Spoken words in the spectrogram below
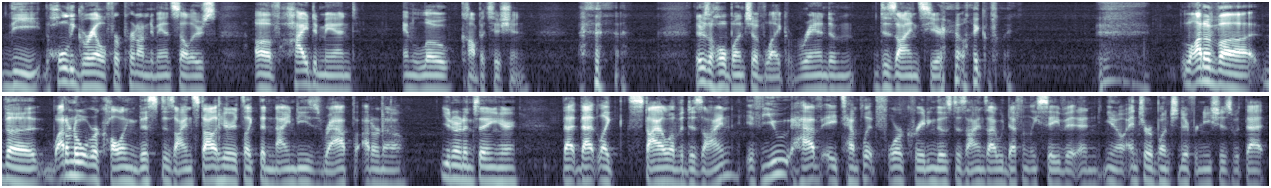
the holy grail for print on demand sellers of high demand and low competition. There's a whole bunch of like random designs here. like a lot of uh the I don't know what we're calling this design style here. It's like the 90s rap. I don't know. You know what I'm saying here? That that like style of a design. If you have a template for creating those designs, I would definitely save it and you know enter a bunch of different niches with that.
